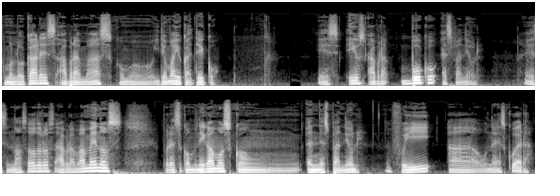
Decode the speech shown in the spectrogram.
como locales, hablan más como idioma yucateco. Es, ellos hablan poco español. Es, nosotros hablamos menos, por eso comunicamos con en español. Fui a una escuela,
